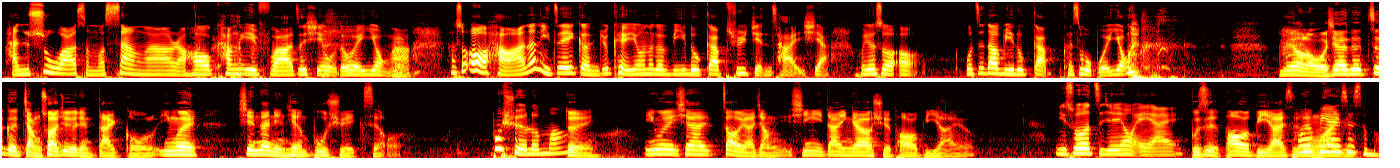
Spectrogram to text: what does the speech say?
函数啊，什么上啊，然后 count if 啊这些我都会用啊。他说哦好啊，那你这一个你就可以用那个 VLOOKUP 去检查一下。我就说哦，我知道 VLOOKUP，可是我不会用。没有了，我现在这这个讲出来就有点代沟了，因为现在年轻人不学 Excel 了，不学了吗？对。因为现在照理来讲，新一代应该要学 Power BI 了。你说直接用 AI？不是 Power BI 是 Power BI 是什么？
